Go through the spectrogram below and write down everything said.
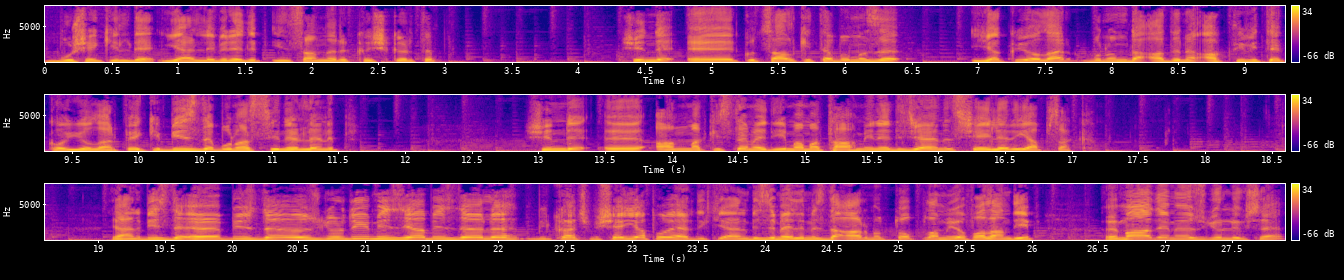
bu şekilde yerle bir edip insanları kışkırtıp şimdi e, kutsal kitabımızı yakıyorlar bunun da adını aktivite koyuyorlar. Peki biz de buna sinirlenip şimdi e, anmak istemediğim ama tahmin edeceğiniz şeyleri yapsak? Yani biz de e, biz de özgür değil miyiz ya? Biz de öyle birkaç bir şey yapıverdik yani. Bizim elimizde armut toplamıyor falan deyip E madem özgürlükse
